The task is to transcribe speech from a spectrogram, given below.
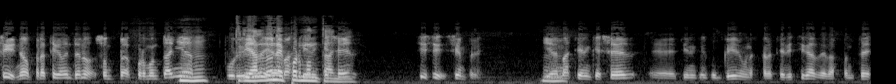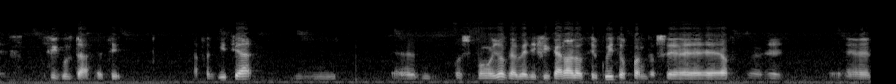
Sí, no, prácticamente no, son pruebas por montaña. Triatlones por montaña. sí, sí, siempre. Y además tienen que ser, eh, tienen que cumplir unas características de bastante dificultad. Es decir, la franquicia mm, eh, pues supongo yo que verificará los circuitos cuando se eh, eh,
